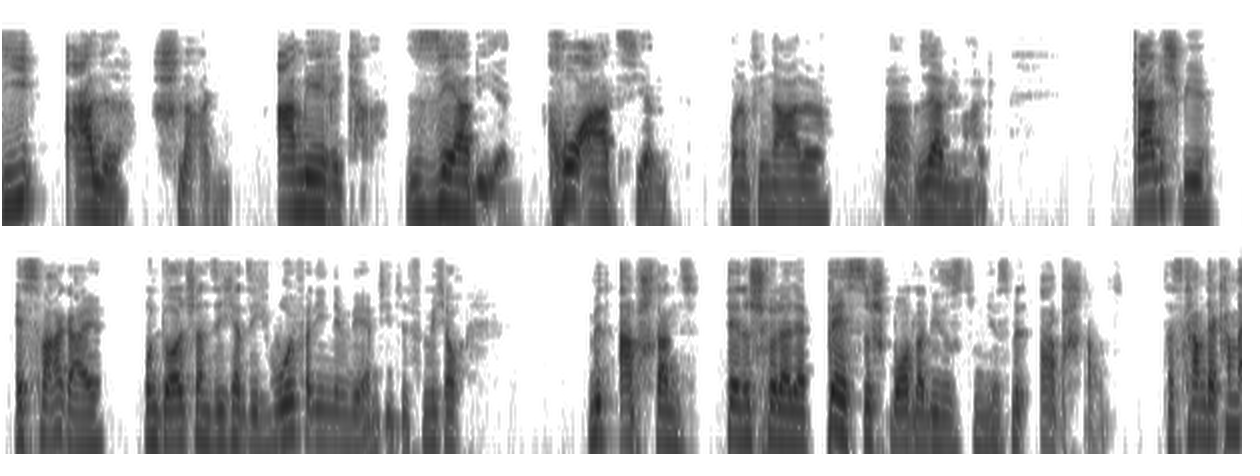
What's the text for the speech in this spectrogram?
die alle schlagen. Amerika, Serbien, Kroatien und im Finale, ja, Serbien halt. Geiles Spiel. Es war geil. Und Deutschland sichert sich wohlverdient den WM-Titel. Für mich auch mit Abstand Dennis Schröder der beste Sportler dieses Turniers. Mit Abstand. Das kann, da kann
